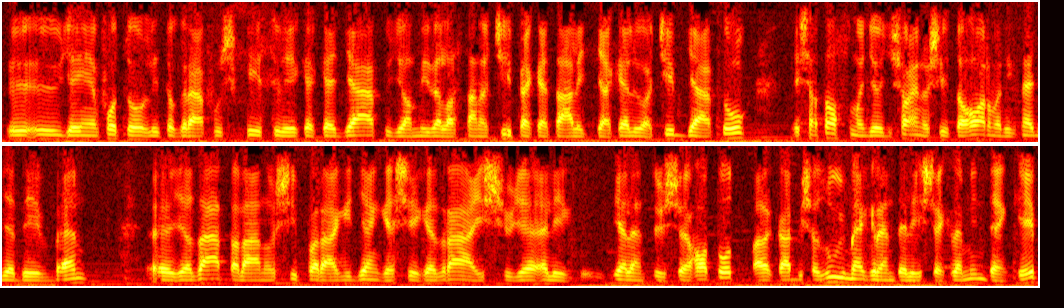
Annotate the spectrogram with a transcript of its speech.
Ő, ő ugye ilyen fotolitográfus készülékeket gyárt, ugye amivel aztán a csipeket állítják elő a chipgyártók, és hát azt mondja, hogy sajnos itt a harmadik negyed évben ugye az általános iparági gyengeség ez rá is ugye elég jelentősen hatott, legalábbis az új megrendelésekre mindenképp.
